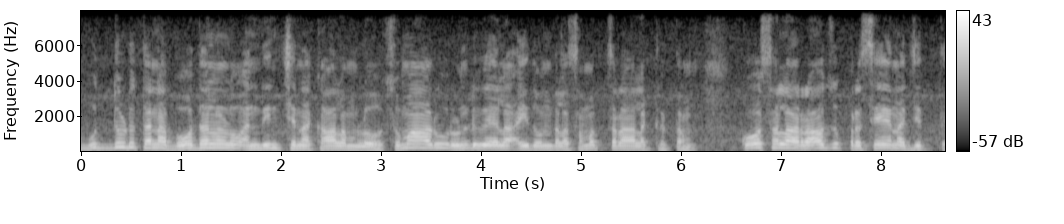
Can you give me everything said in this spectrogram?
బుద్ధుడు తన బోధనలు అందించిన కాలంలో సుమారు రెండు వేల ఐదు వందల సంవత్సరాల క్రితం కోసల రాజు ప్రసేనజిత్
